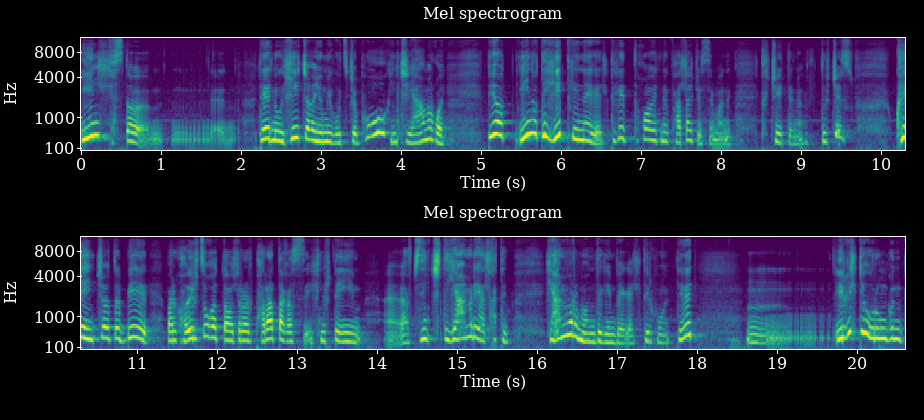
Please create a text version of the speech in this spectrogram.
Энэ л ёстой тэр нөгөө хийж байгаа юмыг үзчихээ пөөх эн чи ямар гоё. Би энэ удаа хит гинэ гээл. Тэгэхэд тухайн үед нэг палаж байсан маа нэг 40 хэдэн мянга 40-ээс үгүй эн чи одоо би баг 200 доллараар парадагаас их нэртэй ийм авчихсан чи ямар ялгаатай ямар мундаг юм бэ гээл тэр хүн. Тэгээд эргэлтийн хөрөнгөнд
